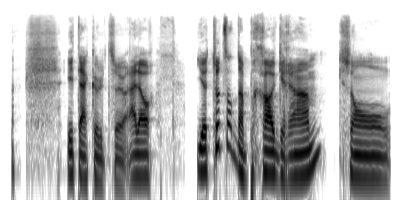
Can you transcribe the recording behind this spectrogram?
et ta culture. Alors, il y a toutes sortes de programmes qui sont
